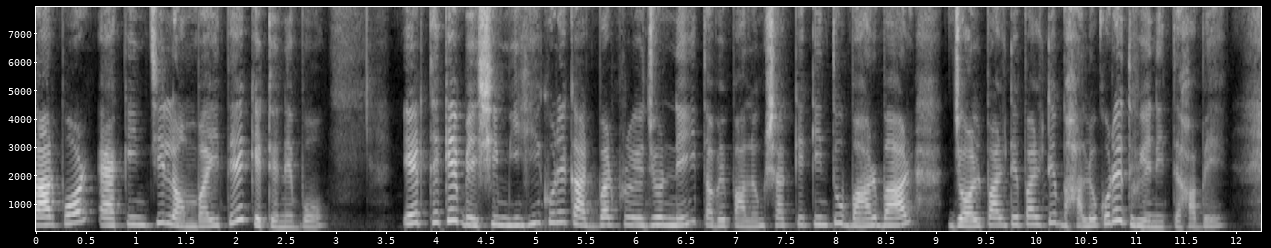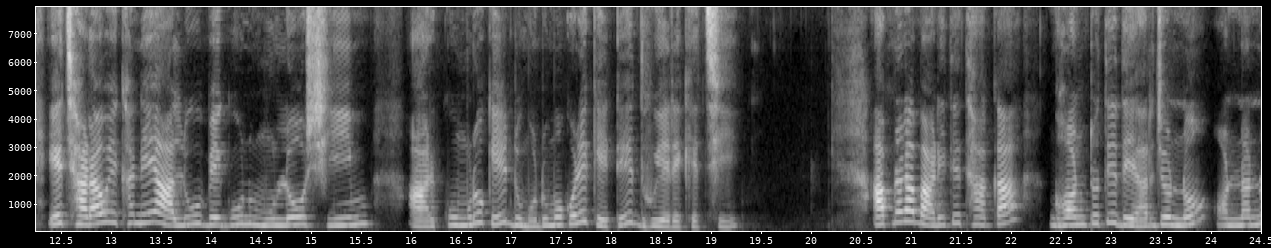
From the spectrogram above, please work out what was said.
তারপর এক ইঞ্চি লম্বাইতে কেটে নেব। এর থেকে বেশি মিহি করে কাটবার প্রয়োজন নেই, তবে পালং শাককে কিন্তু বারবার জল পাল্টে পাল্টে ভালো করে ধুয়ে নিতে হবে। এছাড়াও এখানে আলু, বেগুন, মূলো, শিম আর কুমড়োকে ডুমো ডুমো করে কেটে ধুয়ে রেখেছি। আপনারা বাড়িতে থাকা ঘন্টতে দেওয়ার জন্য অন্যান্য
